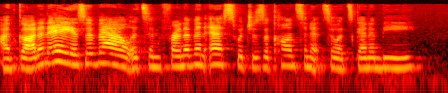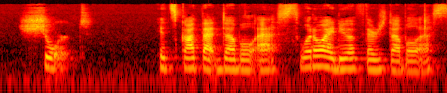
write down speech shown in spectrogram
I've got an A as a vowel. It's in front of an S, which is a consonant, so it's gonna be short. It's got that double S. What do I do if there's double S?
